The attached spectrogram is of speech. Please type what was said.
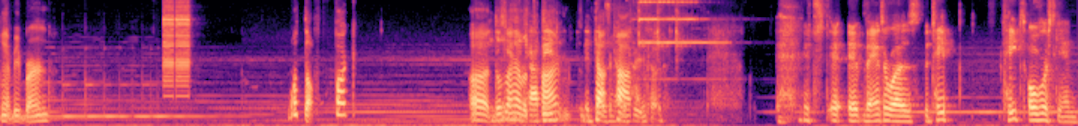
Can't be burned. What the fuck? Uh, doesn't have a copied. time. It doesn't have a time code. It's it, it, the answer was the tape tape's overscan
